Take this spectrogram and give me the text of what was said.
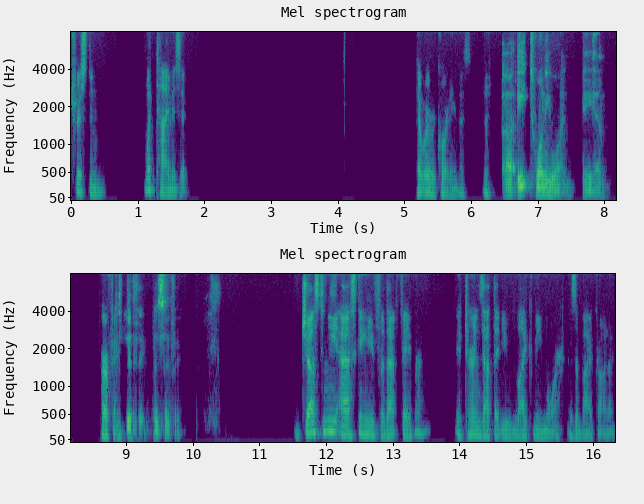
Tristan, what time is it that we're recording this? Uh, 8:21 a.m. Perfect. Pacific. Pacific. Just me asking you for that favor, it turns out that you like me more as a byproduct.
